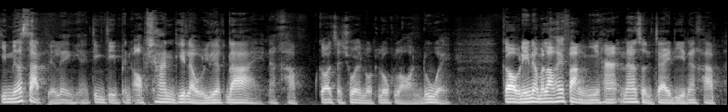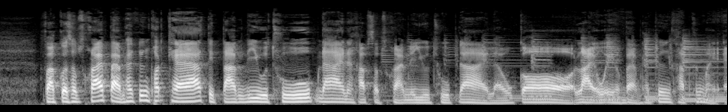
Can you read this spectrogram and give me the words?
กินเนื้อสัตว์หรืออะไรเงี้ยจริงๆเป็น option ที่เราเลือกได้นะครับก็จะช่วยลดโลกร้อนด้วย ก็วันนี้นำมาเล่าให้ฟังนี้ฮะน่าสนใจดีนะครับ ฝากกด subscribe แปมทักครึ่ง podcast ติดตามใน YouTube ได้นะครับ subscribe ใน YouTube ได้ แล้วก็ Line OA ของแปมทักครึ่งครับเครื่องหมายแอ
